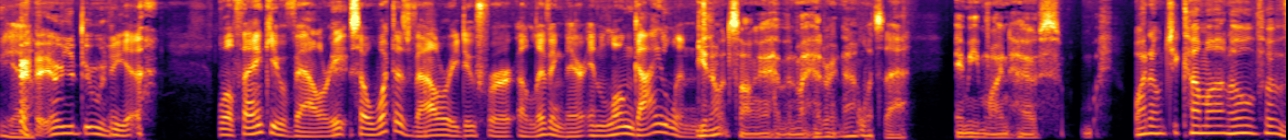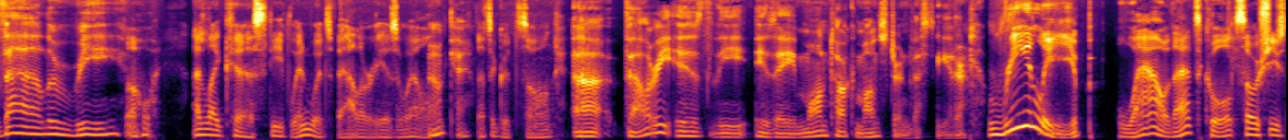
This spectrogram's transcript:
Yeah, How are you doing? yeah. Well, thank you, Valerie. So, what does Valerie do for a living there in Long Island? You know what song I have in my head right now? What's that? Amy Winehouse. Why don't you come on over, Valerie? Oh, I like uh, Steve Winwood's Valerie as well. Okay. That's a good song. Uh, Valerie is the is a Montauk monster investigator. Really? Yep. Wow, that's cool. So she's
